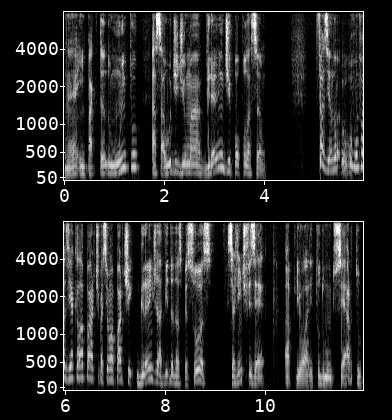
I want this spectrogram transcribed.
né? impactando muito a saúde de uma grande população. Fazendo, vão fazer aquela parte, vai ser uma parte grande da vida das pessoas. Se a gente fizer a priori tudo muito certo,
